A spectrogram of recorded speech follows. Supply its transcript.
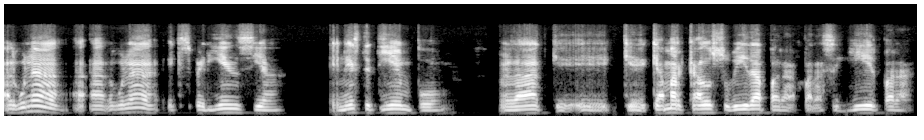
¿alguna, ¿alguna experiencia en este tiempo, verdad, que, ha marcado su vida para, para seguir, para,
